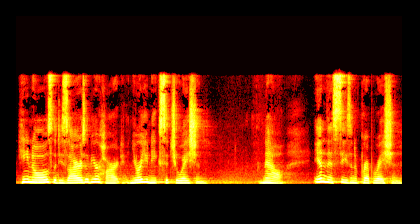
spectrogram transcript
He knows the desires of your heart and your unique situation. Now, in this season of preparation,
